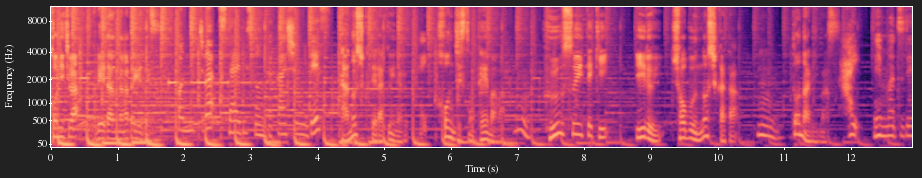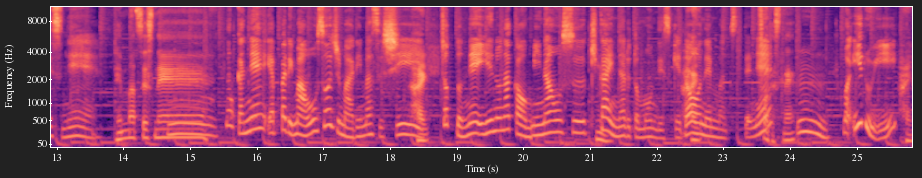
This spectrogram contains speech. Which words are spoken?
こんにちはクリエイターの永田優也です。こんにちはスタイリストの高橋由美です。楽しくて楽になる、はい。本日のテーマはうん。風水的衣類処分の仕方うん。となります。はい年末ですね年末ですうねん。なんかねやっぱりまあ大掃除もありますし、はい。ちょっとね家の中を見直す機会になると思うんですけど、うんはい。年末ってそうねですね。うん。まあ衣類？はい。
